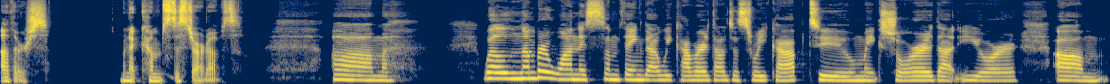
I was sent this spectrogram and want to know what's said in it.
others when it comes to startups? Um, well, number one is something that we covered. I'll just recap to make sure that you're um,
